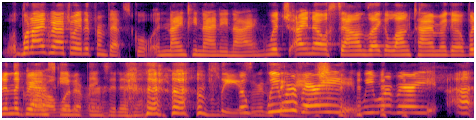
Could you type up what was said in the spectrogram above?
when I graduated from vet school in 1999, which I know sounds like a long time ago, but in the grand Girl, scheme of things, it isn't. please we're we were age. very, we were very, uh,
